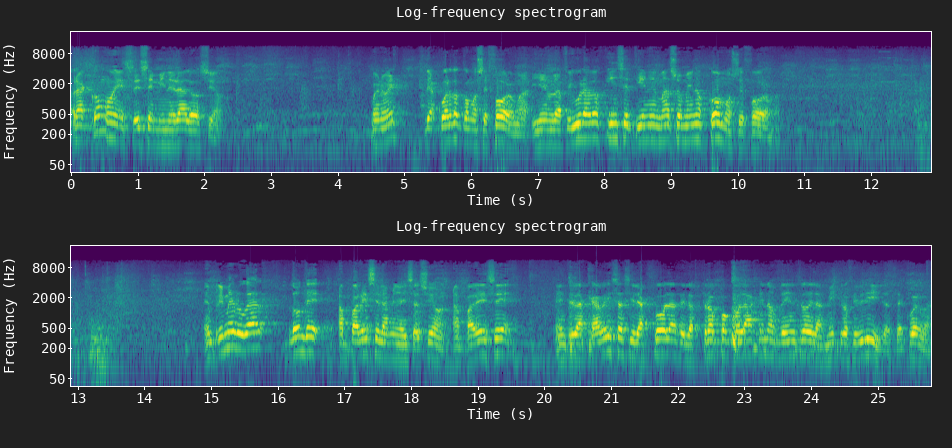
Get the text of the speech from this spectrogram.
Ahora, ¿cómo es ese mineral óseo? Bueno, es de acuerdo a cómo se forma y en la figura 2.15 tienen más o menos cómo se forma. En primer lugar, ¿dónde aparece la mineralización? Aparece entre las cabezas y las colas de los tropocolágenos dentro de las microfibrillas, ¿se acuerdan?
